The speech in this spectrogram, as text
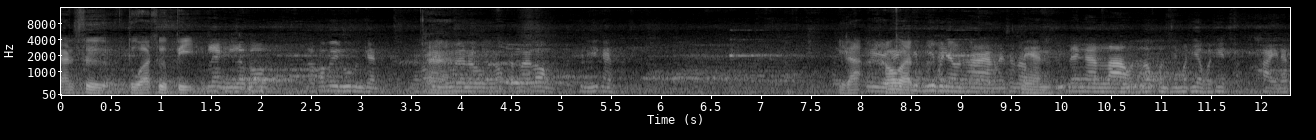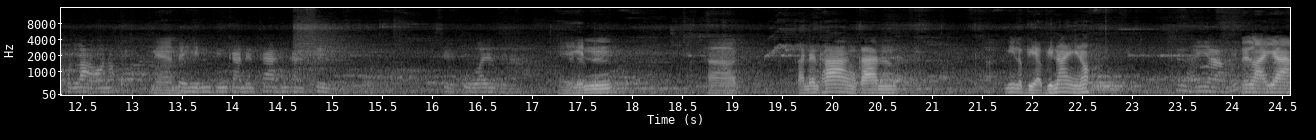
การซื้อตั๋วซื้อปี แรกนี้เราก็เราก็ไม่รู้เหมือนกันเราก็ไม่รู้แล้วเราเรากลับมาล่องทีนี้กันนี่ละคืออยากเขาให้ก็ คลิปนี้เป็นแนวทางนะสำหรับแมนแรงงานลาวแล้วคนที่มาเที่ยวประเทศไทยนะคนลาวเนาะแมน ได้เห็นถึงการเดินทางถึงการสื่อสื่อตัวอย่างสินะเห็นอ่าการเดินทางการมีระเบียบวินัยเนาะหลายอย่างหลายๆอย่าง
